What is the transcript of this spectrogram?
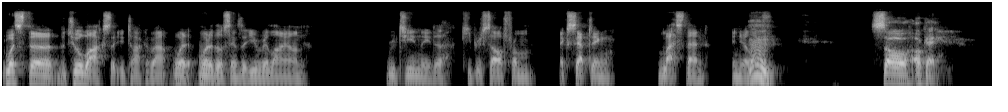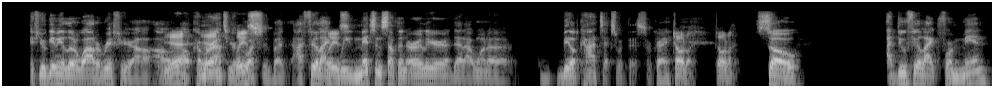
What's the the toolbox that you talk about what what are those things that you rely on routinely to keep yourself from accepting less than in your life mm. so okay if you'll give me a little while to riff here i'll i'll, yeah, I'll come yeah, around to your please. question but i feel like please. we mentioned something earlier that i want to build context with this. Okay. Totally. Totally. So I do feel like for men,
